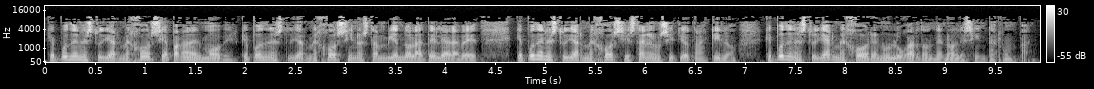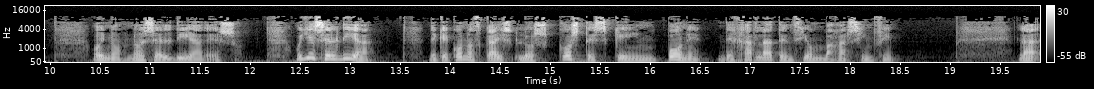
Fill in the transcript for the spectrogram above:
que pueden estudiar mejor si apagan el móvil, que pueden estudiar mejor si no están viendo la tele a la vez, que pueden estudiar mejor si están en un sitio tranquilo, que pueden estudiar mejor en un lugar donde no les interrumpan. Hoy no, no es el día de eso. Hoy es el día de que conozcáis los costes que impone dejar la atención vagar sin fin la,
